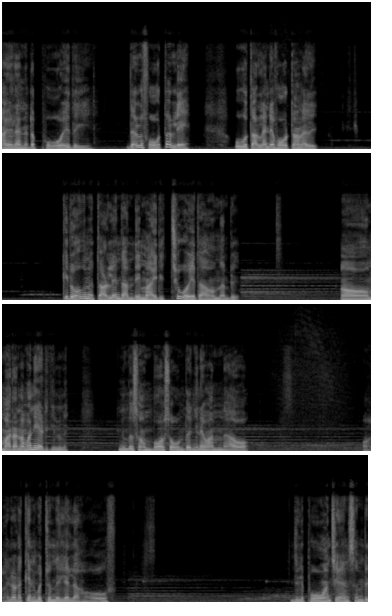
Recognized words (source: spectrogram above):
അയാൾ എന്നിട്ട് പോയത് ഇതാണ് ഫോട്ടോ അല്ലേ? ഓ തള്ളേന്റെ ഫോട്ടോ ആണത്. എനിക്ക് തോന്നുന്നു തള്ളേന്റെ അന്തി മരിച്ചു പോയതാവുന്നുണ്ട്. ഓ മരണമണി അടിക്കുന്നത് എന്ത് സംഭവം സൗണ്ട് ഇങ്ങനെ വന്നാവോ? അതിലടക്കാൻ പറ്റുന്നില്ലല്ലോ. ഓ. ഇതിൽ പോവാൻ ചാൻസ് ഉണ്ട്.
